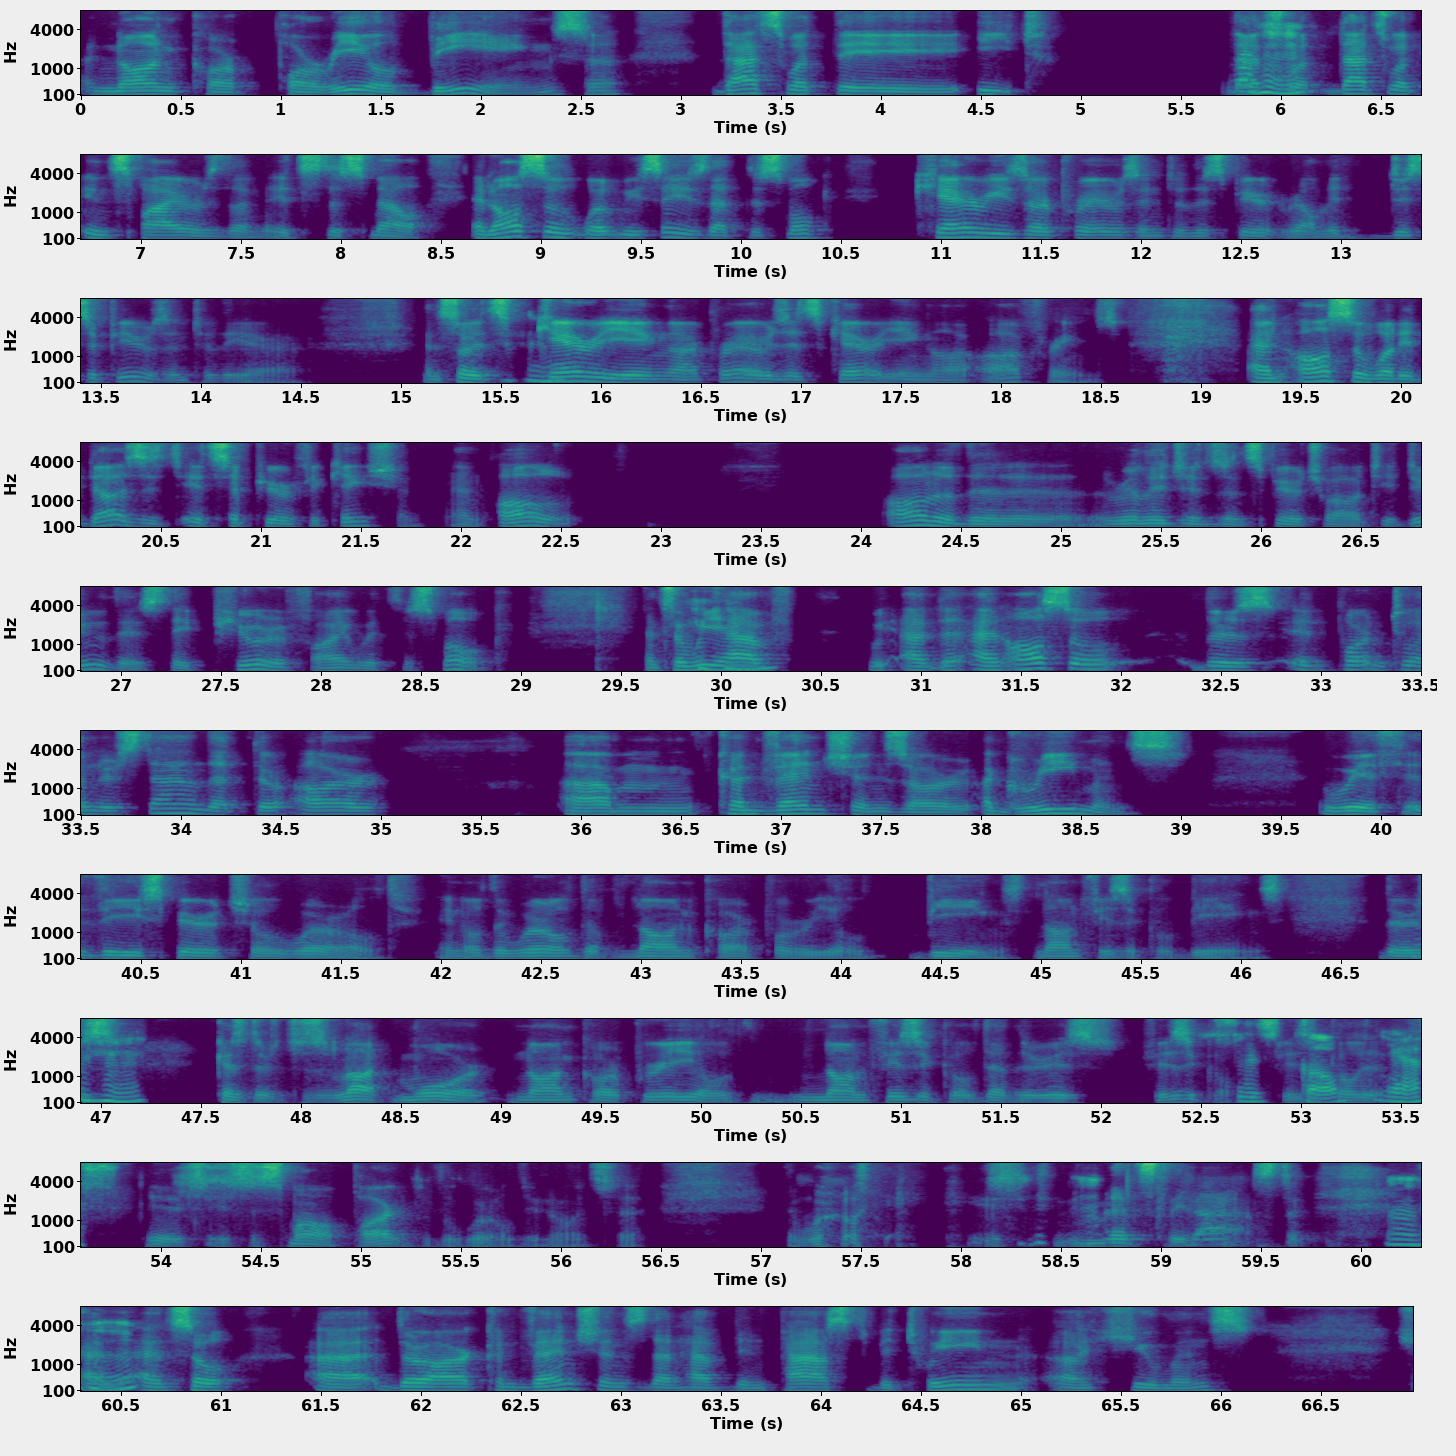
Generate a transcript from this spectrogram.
non-corporeal beings uh, that's what they eat. That's Mhm. what that's what inspires them. It's the smell. And also what we say is that the smoke carries our prayers into the spirit realm. It disappears into the air. And so it's Mhm. carrying our prayers it's carrying our offerings. And also what it does is it's a purification. And all all of the religions and spirituality do this they purify with the smoke and so we Mhm. have we and, and also there's important to understand that there are um, conventions or agreements with the spiritual world you know the world of non-corporeal beings non-physical beings there's Mhm. Because there's, a lot more non-corporeal non-physical than there is physical Physical, is, yes. it's, is a small part of the world you know it's a the world is immensely vast and Mhm. and so uh, there are conventions that have been passed between uh, humans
